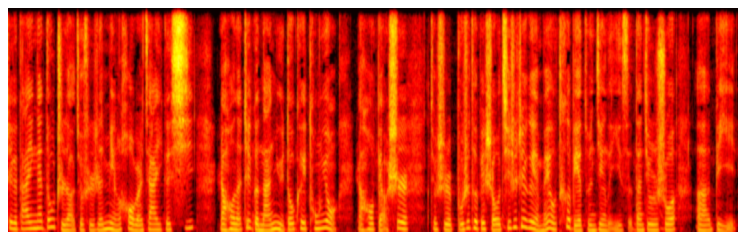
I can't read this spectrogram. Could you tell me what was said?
这个大家应该都知道，就是人名后边加一个西。然后呢，这个男女都可以通用，然后表示就是不是特别熟。其实这个也没有特别尊敬的意思，但就是说，呃，比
